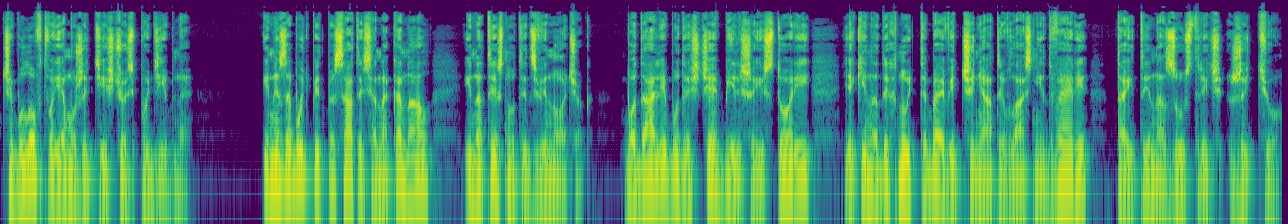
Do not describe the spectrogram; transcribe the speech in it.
Чи було в твоєму житті щось подібне? І не забудь підписатися на канал і натиснути дзвіночок, бо далі буде ще більше історій, які надихнуть тебе відчиняти власні двері та йти назустріч життю.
